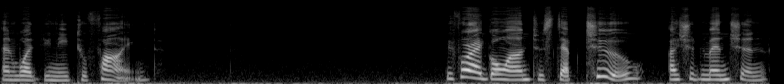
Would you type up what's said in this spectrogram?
and what you need to find. Before I go on to step 2, I should mention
